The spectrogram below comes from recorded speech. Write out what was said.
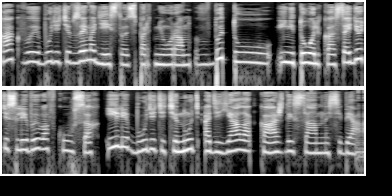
как вы будете взаимодействовать с партнером в быту и не только, сойдетесь ли вы во вкусах или будете тянуть одеяло каждый сам на себя.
